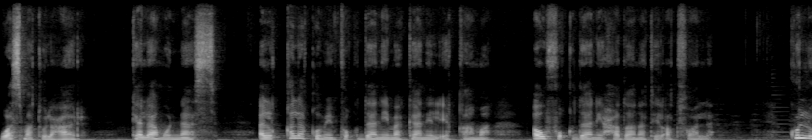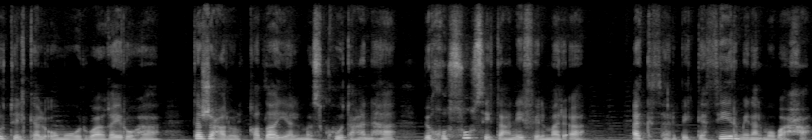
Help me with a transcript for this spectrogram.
وصمة العار كلام الناس القلق من فقدان مكان الإقامة أو فقدان حضانة الأطفال. كل تلك الأمور وغيرها تجعل القضايا المسكوت عنها بخصوص تعنيف المرأة أكثر بكثير من المباحة.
